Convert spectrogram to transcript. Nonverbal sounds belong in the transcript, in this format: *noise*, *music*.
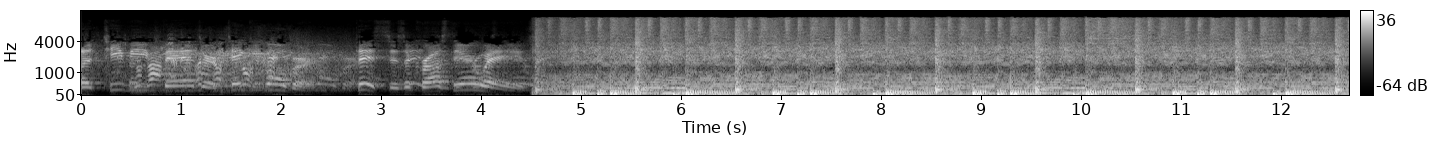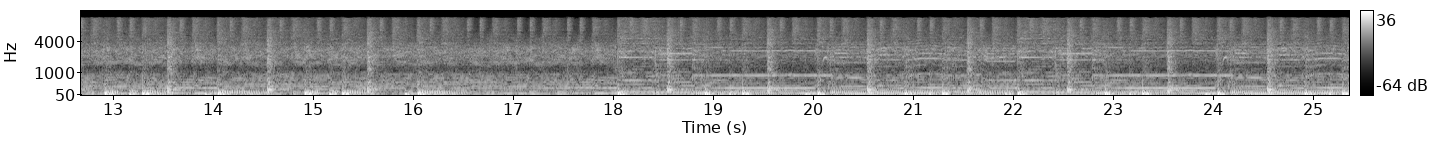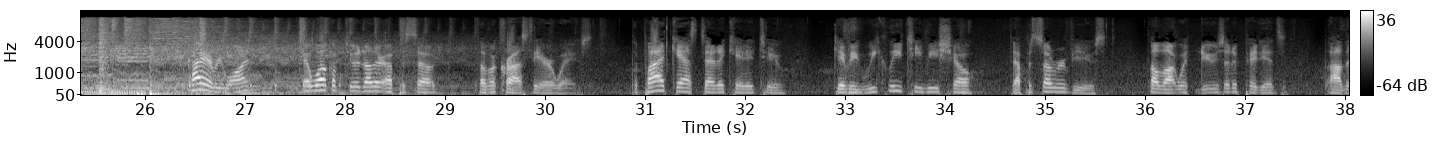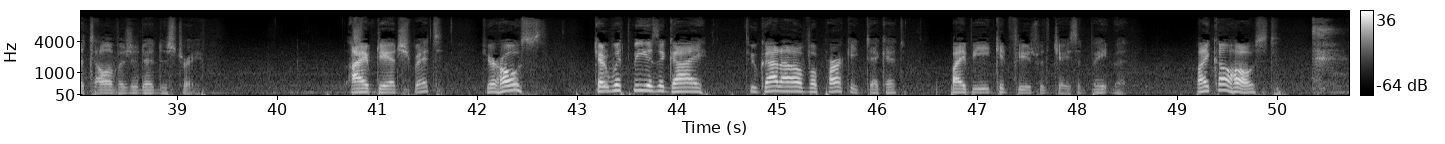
The TV fans are taking over. This is Across the Airwaves. Hi, everyone, and welcome to another episode of Across the Airwaves, the podcast dedicated to giving weekly TV show episode reviews along with news and opinions on the television industry. I'm Dan Schmidt, your host, and with me is a guy who got out of a parking ticket by being confused with Jason Bateman. My co host,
